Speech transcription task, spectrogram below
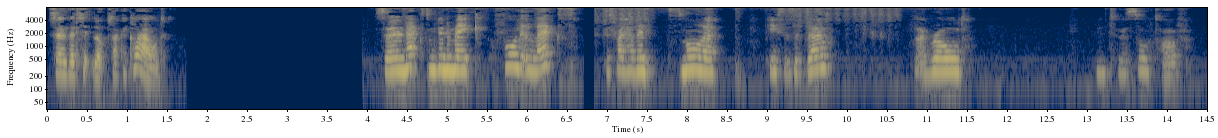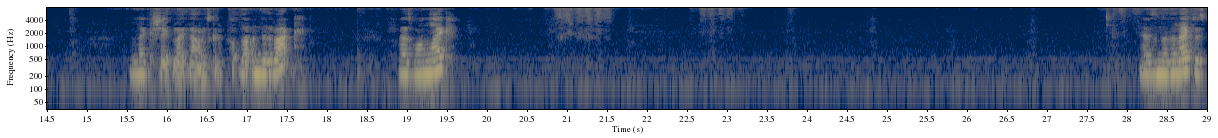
so that it looks like a cloud. So next I'm going to make four little legs just by having smaller pieces of dough that I've rolled into a sort of leg shape like that. I'm just going to pop that under the back. There's one leg. There's another leg, just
